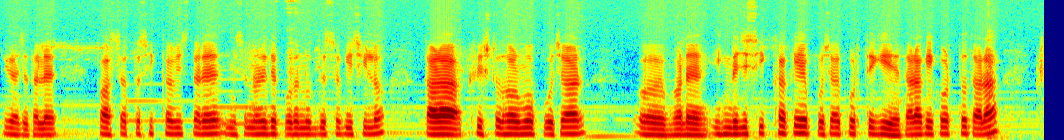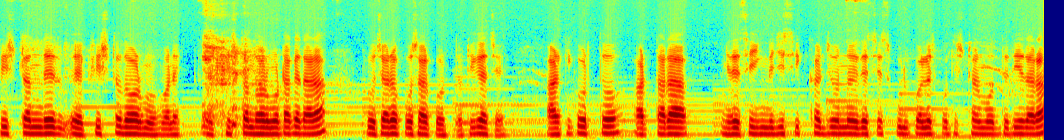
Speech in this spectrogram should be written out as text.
ঠিক আছে, তাহলে পাশ্চাত্য শিক্ষা বিস্তারে মিশনারিদের প্রধান উদ্দেশ্য কী ছিল? তারা খ্রিস্ট ধর্ম প্রচার মানে ইংরেজি শিক্ষাকে প্রচার করতে গিয়ে তারা কী করতো? তারা খ্রিস্টানদের খ্রিস্ট ধর্ম মানে খ্রিস্টান ধর্মটাকে তারা প্রচার ও প্রসার করতো, ঠিক আছে? আর কি করতো? আর তারা এদেশে ইংরেজি শিক্ষার জন্য এদেশে স্কুল, কলেজ প্রতিষ্ঠার মধ্যে দিয়ে তারা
